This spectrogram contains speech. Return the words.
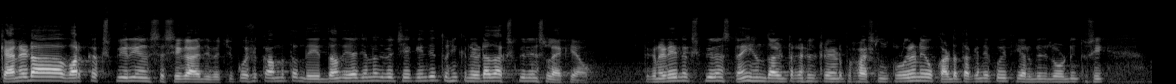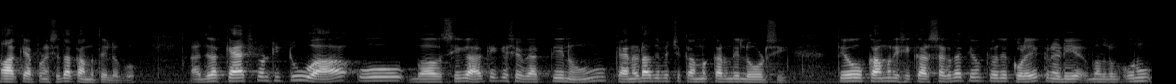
ਕੈਨੇਡਾ ਵਰਕ ਐਕਸਪੀਰੀਅੰਸ ਸੀਗਾ ਇਹਦੇ ਵਿੱਚ। ਕੁਝ ਕੰਮ ਧੰਦੇ ਇਦਾਂ ਦੇ ਆ ਜਿਨ੍ਹਾਂ ਦੇ ਵਿੱਚ ਇਹ ਕਹਿੰਦੇ ਤੁਸੀਂ ਕੈਨੇਡਾ ਦਾ ਐਕਸਪੀਰੀਅੰਸ ਲੈ ਕੇ ਆਓ। ਤੇ ਕੈਨੇਡੀਅਨ ਐਕਸਪੀਰੀਅੰਸ ਨਹੀਂ ਹੁੰਦਾ ਇੰਟਰਨੈਸ਼ਨਲ ਟ੍ਰੇਨਡ ਪ੍ਰੋਫੈਸ਼ਨਲ ਕੋਲ, ਇਹਨਾਂ ਨੇ ਉਹ ਕੱਢਤਾ, ਕਹਿੰਦੇ ਕੋਈ ਤਜਰਬੇ ਦੀ ਲੋੜ ਨਹੀਂ, ਤੁਸੀਂ ਆ ਕੇ ਆਪਣੇ ਸਿੱਧਾ ਕੰਮ ਤੇ ਲੱਗੋ। ਜਿਹੜਾ ਕੈਚ 22 ਆ, ਉਹ ਬ- ਸੀਗਾ ਕਿ ਕਿਸੇ ਵਿਅਕਤੀ ਨੂੰ ਕੈਨੇਡਾ ਦੇ ਵਿੱਚ ਕੰਮ ਕਰਨ ਦੀ ਲੋੜ ਸੀ ਤੇ ਉਹ ਕੰਮ ਨਹੀਂ ਸੀ ਕਰ ਸਕਦਾ ਕਿਉਂਕਿ ਉਹਦੇ ਕੋਲੇ ਕੈਨੇਡੀਆ ਮਤਲਬ ਉਹਨੂੰ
